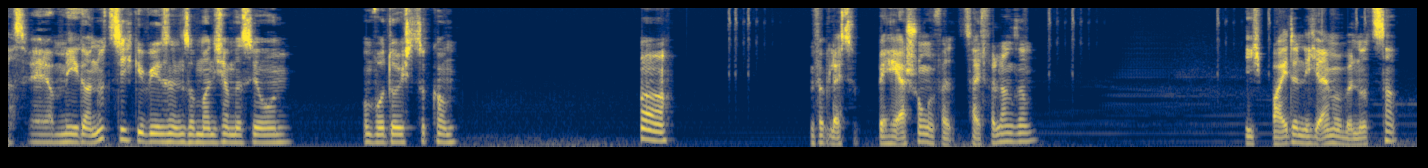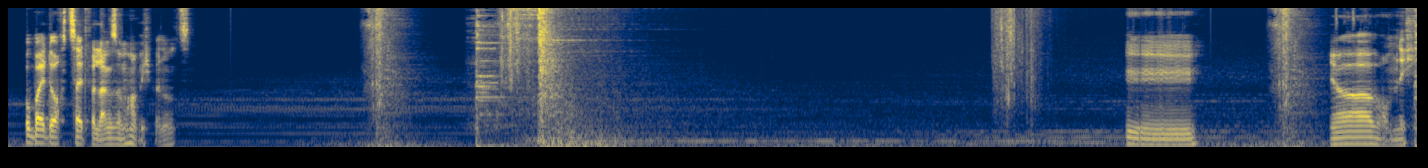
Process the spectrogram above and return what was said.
Das wäre ja mega nützlich gewesen in so mancher Mission, um wo durchzukommen. Ah. Im Vergleich zu Beherrschung und Ver- Zeitverlangsamung. Die ich beide nicht einmal benutzt habe. Wobei doch, Zeitverlangsamung habe ich benutzt. Hm. Ja, warum nicht?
